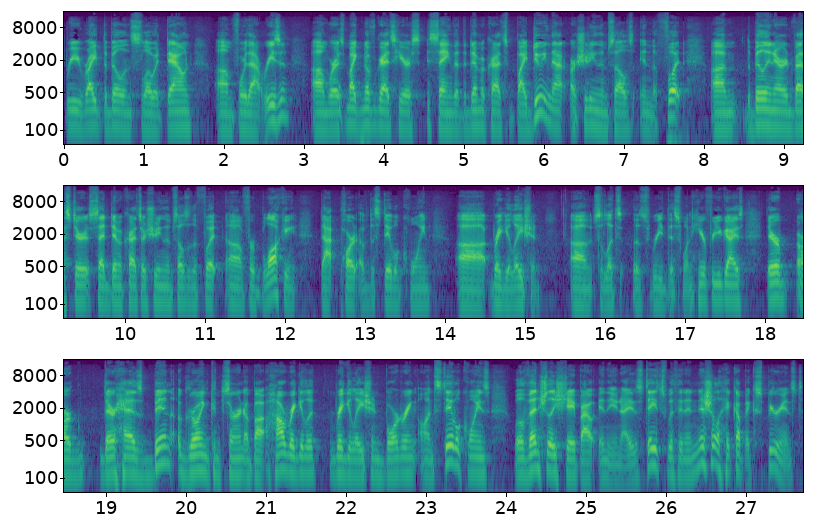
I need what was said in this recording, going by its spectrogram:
rewrite the bill and slow it down um, for that reason. Um, whereas Mike Novogratz here is saying that the Democrats, by doing that, are shooting themselves in the foot. Um, the billionaire investor said Democrats are shooting themselves in the foot uh, for blocking that part of the stablecoin uh, regulation. Um, so let's let's read this one here for you guys. There are there has been a growing concern about how regula- regulation bordering on stablecoins will eventually shape out in the United States, with an initial hiccup experienced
